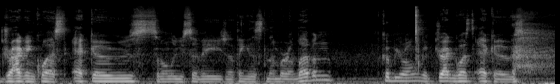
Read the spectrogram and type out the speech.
Dragon Quest Echoes, some elusive age. I think it's number eleven. Could be wrong, but Dragon Quest Echoes.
